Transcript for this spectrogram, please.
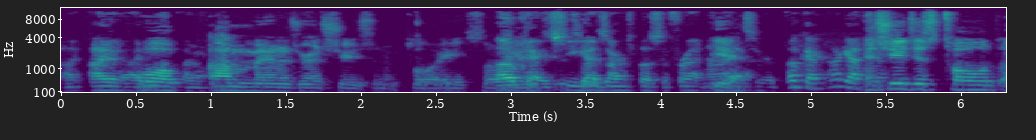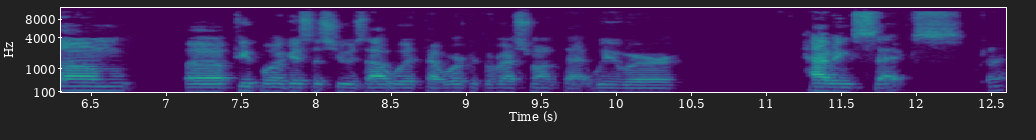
I I, I, Well, I don't I'm a manager and she's an employee, so okay. So you guys aren't supposed to fraternize. Or, okay, I got you. and she just told um, uh, people, I guess, that she was out with that work at the restaurant that we were having sex. Okay.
